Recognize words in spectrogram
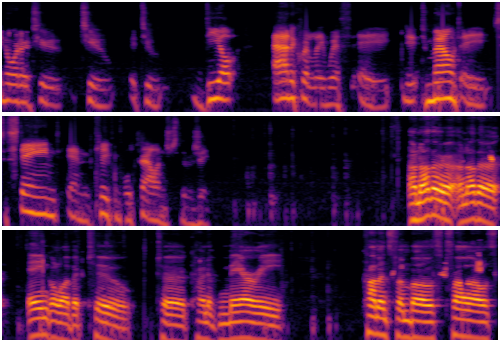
in order to to to deal adequately with a to mount a sustained and capable challenge to the regime. Another another angle of it too to kind of marry comments from both Charles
